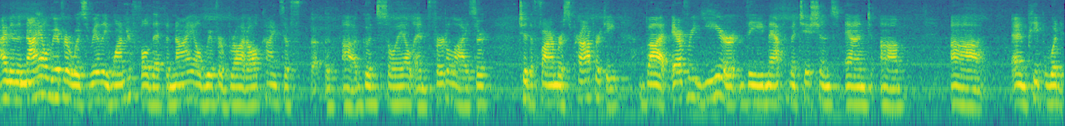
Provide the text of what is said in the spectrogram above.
I mean, the Nile River was really wonderful that the Nile River brought all kinds of uh, uh, good soil and fertilizer to the farmer's property. But every year, the mathematicians and um, uh, and people would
